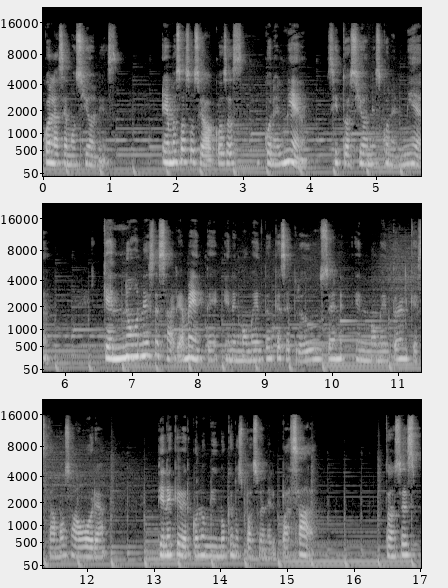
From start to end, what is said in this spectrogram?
con las emociones, hemos asociado cosas con el miedo, situaciones con el miedo, que no necesariamente en el momento en que se producen, en el momento en el que estamos ahora, tiene que ver con lo mismo que nos pasó en el pasado. Entonces,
